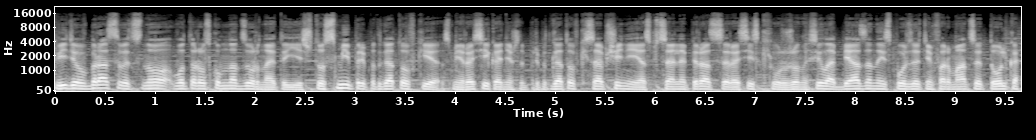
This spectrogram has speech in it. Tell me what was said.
видео вбрасывается, но вот Роскомнадзор на это есть. Что СМИ при подготовке, СМИ России, конечно, при подготовке сообщений о специальной операции российских вооруженных сил обязаны использовать информацию только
